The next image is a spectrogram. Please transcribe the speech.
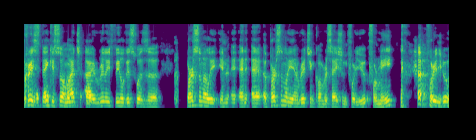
Chris, thank you so much. I really feel this was a personally in, a, a personally enriching conversation for you, for me, for you.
